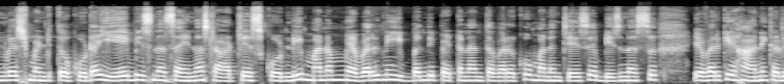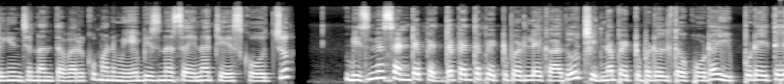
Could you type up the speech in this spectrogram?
ఇన్వెస్ట్మెంట్తో కూడా ఏ బిజినెస్ అయినా స్టార్ట్ చేసుకోండి. మనం ఎవరిని ఇబ్బంది పెట్టనంత వరకు మనం చేసే బిజినెస్ ఎవరికి హాని కలిగించినంత వరకు మనం ఏ బిజినెస్ అయినా చేసుకోవచ్చు. బిజినెస్ అంటే పెద్ద పెద్ద పెట్టుబడులే కాదు చిన్న పెట్టుబడులతో కూడా ఇప్పుడైతే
